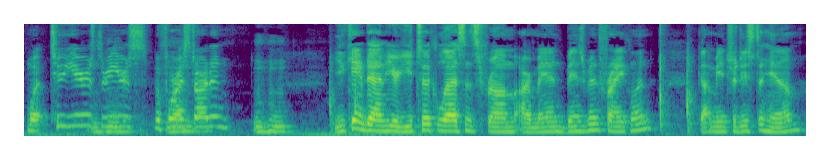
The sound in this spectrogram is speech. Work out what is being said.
what, two years, 3 years before I started? Mm-hmm. You came down here. You took lessons from our man Benjamin Franklin. Got me introduced to him.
